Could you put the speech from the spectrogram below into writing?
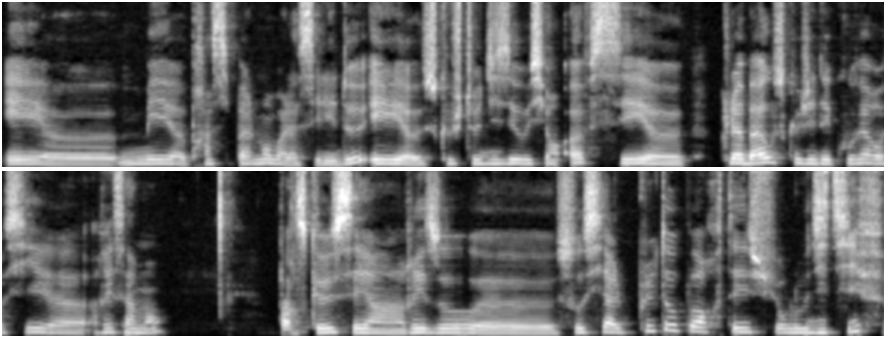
Et, euh, mais euh, principalement, voilà, c'est les deux. Et euh, ce que je te disais aussi en off, c'est Clubhouse que j'ai découvert aussi récemment. Parce que c'est un réseau social plutôt porté sur l'auditif.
